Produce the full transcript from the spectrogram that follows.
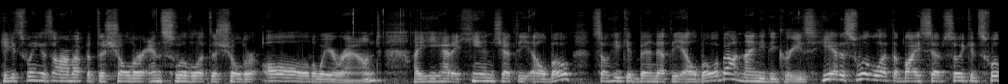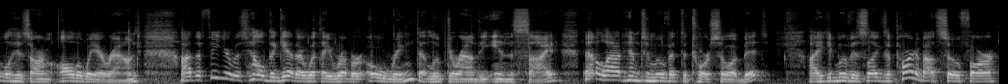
He could swing his arm up at the shoulder and swivel at the shoulder all the way around. Uh, he had a hinge at the elbow, so he could bend at the elbow about 90 degrees. He had a swivel at the bicep, so he could swivel his arm all the way around. Uh, the figure was held together with a rubber O-ring that looped around the inside. That allowed him to move at the torso a bit. Uh, he could move his legs apart about so far.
